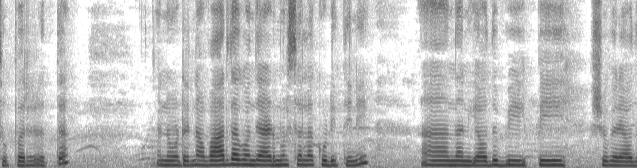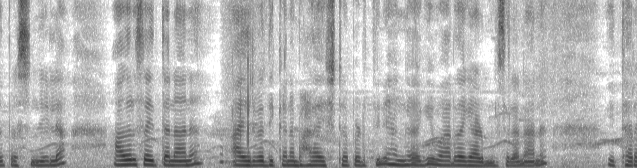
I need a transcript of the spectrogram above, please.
ಸೂಪರ್ ಇರುತ್ತೆ. ನೋಡಿರಿ, ನಾ ವಾರದಾಗ ಒಂದು ಎರಡು ಮೂರು ಸಲ ಕುಡಿತೀನಿ. ನನಗೆ ಯಾವುದು ಬಿ ಪಿ, ಶುಗರ್ ಯಾವುದು ಪ್ರಶ್ನೆ ಇಲ್ಲ. ಆದರೂ ಸಹಿತ ನಾನು ಆಯುರ್ವೇದಿಕನ ಭಾಳ ಇಷ್ಟಪಡ್ತೀನಿ. ಹಾಗಾಗಿ ವಾರದಾಗ ಎರಡು ಮೂರು ಸಲ ನಾನು ಈ ಥರ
